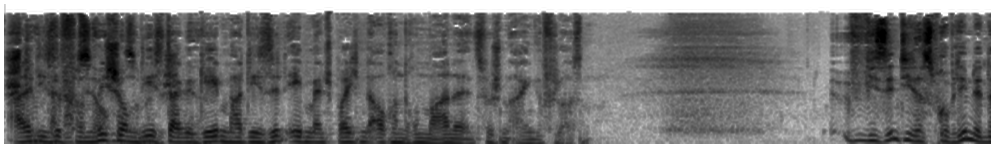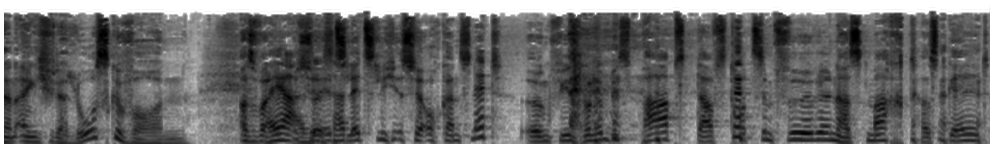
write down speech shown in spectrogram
Stimmt, all diese Vermischungen, ja so die es da gegeben hat, die sind eben entsprechend auch in Romane inzwischen eingeflossen. Wie sind die das Problem denn dann eigentlich wieder losgeworden? Also weil naja, also ja jetzt letztlich ist ja auch ganz nett irgendwie so, du bist Papst, darfst trotzdem vögeln, hast Macht, hast Geld.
